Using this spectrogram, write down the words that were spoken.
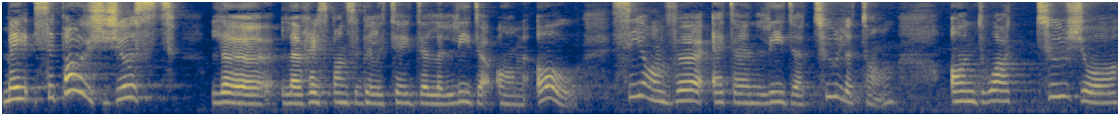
Mais c'est pas juste le, la responsabilité de le leader en haut si on veut être un leader tout le temps, on doit toujours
